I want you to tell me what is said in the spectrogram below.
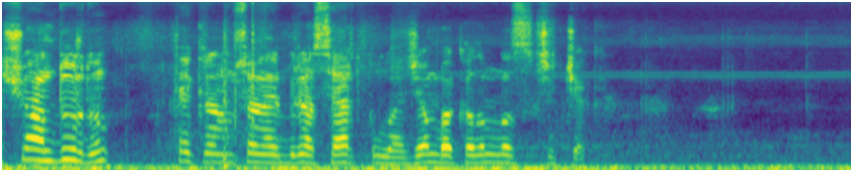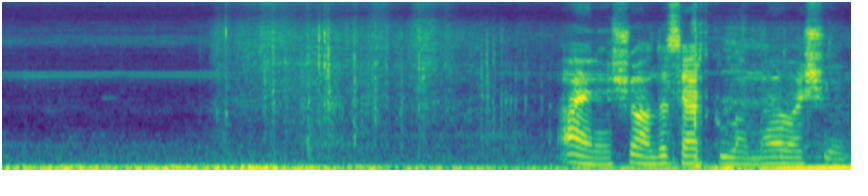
Şu an durdum. Tekrar bu sefer biraz sert kullanacağım. Bakalım nasıl çıkacak. Aynen şu anda sert kullanmaya başlıyorum.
